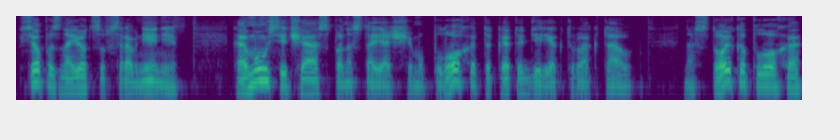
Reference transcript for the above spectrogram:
Все познается в сравнении. Кому сейчас по-настоящему плохо, так это директору Октау. Настолько плохо,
